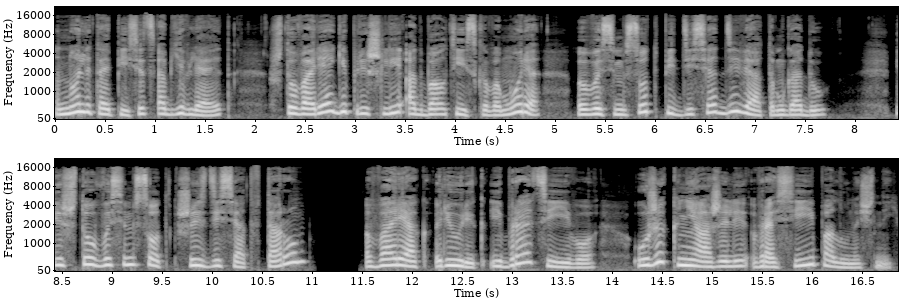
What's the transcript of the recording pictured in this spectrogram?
Но летописец объявляет, что варяги пришли от Балтийского моря в 859 году, и что в 862 варяг Рюрик и братья его уже княжили в России полуночной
